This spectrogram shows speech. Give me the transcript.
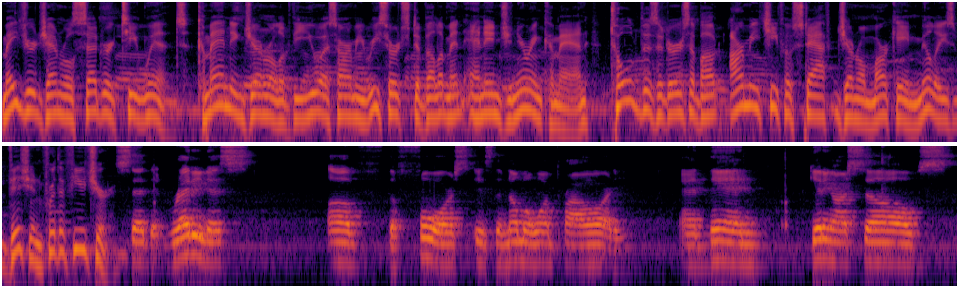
Major General Cedric T. Wins, commanding general of the U.S. Army Research Development and Engineering Command, told visitors about Army Chief of Staff General Mark A. Milley's vision for the future. Said that readiness of the force is the number one priority, and then getting ourselves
